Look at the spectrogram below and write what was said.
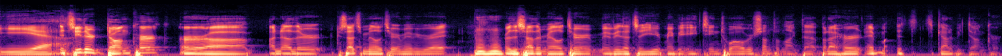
Yeah. It's either Dunkirk or uh, another, because that's a military movie, right? Mhm. Or this other military movie that's a year, maybe 1812 or something like that. But I heard it, it's, it's got to be Dunkirk.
